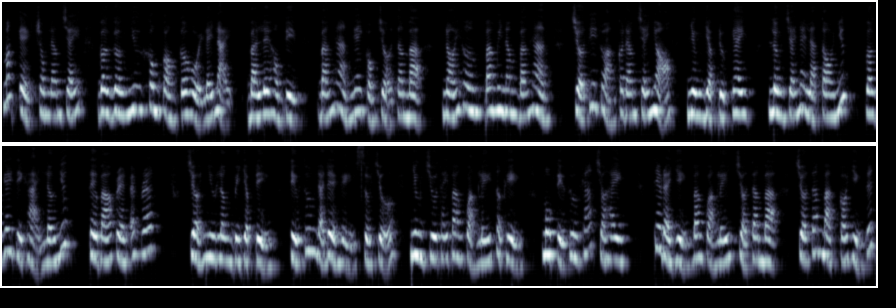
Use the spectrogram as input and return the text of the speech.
mắc kẹt trong đám cháy và gần như không còn cơ hội lấy lại. Bà Lê Hồng Điệp bán hàng ngay cổng chợ Tam Bạc, nói hơn 30 năm bán hàng, chợ thi thoảng có đám cháy nhỏ nhưng dập được ngay. Lần cháy này là to nhất và gây thiệt hại lớn nhất, theo báo Brand Express. Chợ nhiều lần bị dập điện, tiểu thương đã đề nghị sửa chữa nhưng chưa thấy ban quản lý thực hiện. Một tiểu thương khác cho hay, theo đại diện ban quản lý chợ Tam Bạc, chợ Tam Bạc có diện tích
